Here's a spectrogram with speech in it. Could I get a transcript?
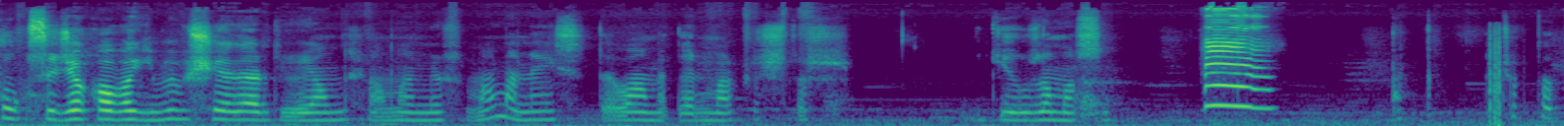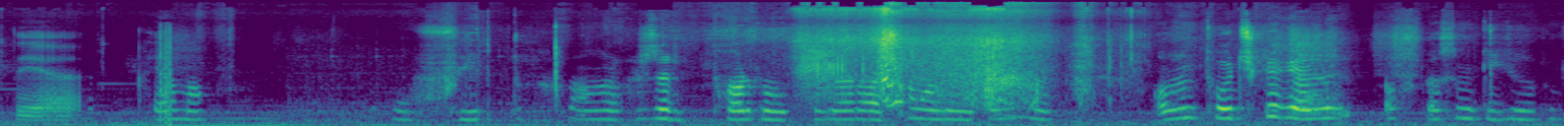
çok sıcak hava gibi bir şeyler diyor yanlış anlamıyorsun ama neyse devam edelim arkadaşlar. Video uzamasın. Çok tatlı ya. Kıyamam. Of yırttık. Arkadaşlar pardon kadar açamadım ama önce Toçka geldi. Aflasım gidiyordum.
